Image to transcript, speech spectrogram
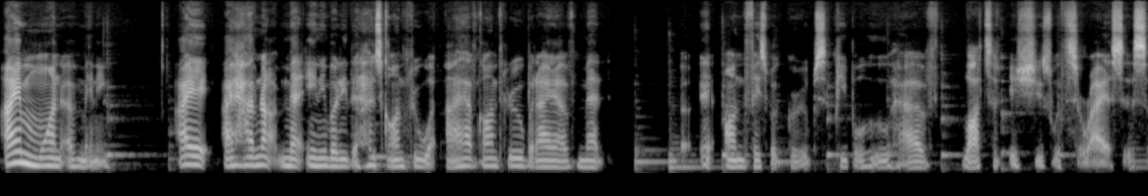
I am one of many. I I have not met anybody that has gone through what I have gone through, but I have met uh, on Facebook groups people who have lots of issues with psoriasis,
